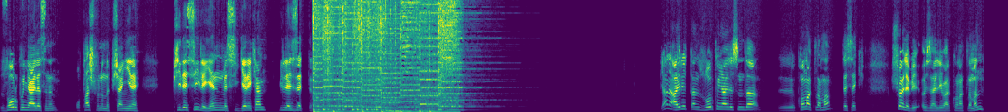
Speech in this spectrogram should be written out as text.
Zorkun Yaylası'nın o taş fırında pişen yine pidesiyle yenilmesi gereken bir lezzettir. Yani ayrıca Zorkun Yaylası'nda e, konaklama desek şöyle bir özelliği var konaklamanın.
